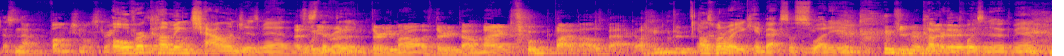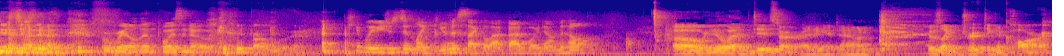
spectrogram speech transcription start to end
That's when that functional strength. Overcoming comes challenges, man. That's That's when you the run a theme. thirty mile, a thirty pound bike, five miles back on. I was wondering why you came back so sweaty and Do you covered in poison oak, man. riddled in poison oak. Probably. I can't believe you just didn't like unicycle that bad boy down the hill. Oh, you know what? I did start writing it down. It was like drifting a car.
